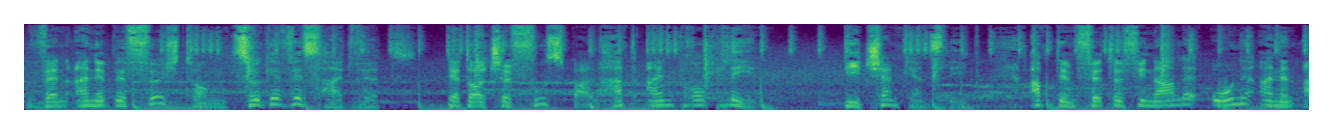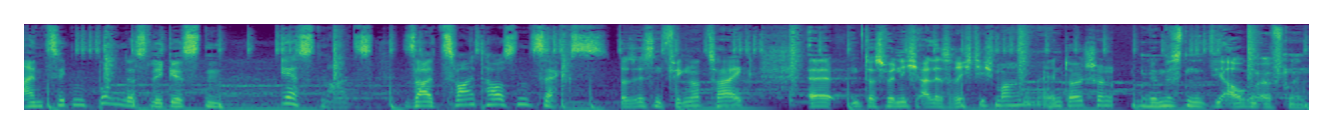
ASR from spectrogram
Wenn eine Befürchtung zur Gewissheit wird, der deutsche Fußball hat ein Problem. Die Champions League. Ab dem Viertelfinale ohne einen einzigen Bundesligisten Erstmals seit 2006. Das ist ein Fingerzeig, äh, dass wir nicht alles richtig machen in Deutschland. Wir müssen die Augen öffnen.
